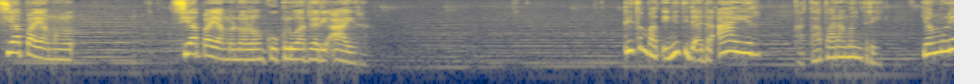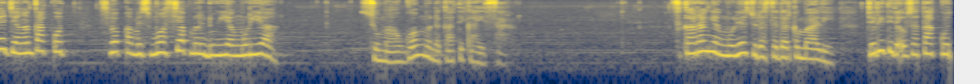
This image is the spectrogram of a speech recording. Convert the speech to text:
Siapa yang Siapa yang menolongku keluar dari air? Di tempat ini tidak ada air, kata para menteri. Yang mulia jangan takut, sebab kami semua siap melindungi yang mulia. Sumaugong mendekati kaisar. Sekarang yang mulia sudah sadar kembali, jadi tidak usah takut,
